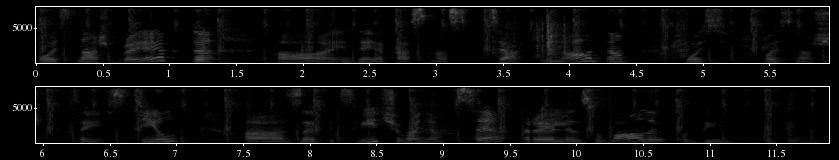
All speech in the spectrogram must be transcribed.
Ось наш проєкт. Іде якраз у нас ця кімната. Ось ось наш цей стіл а, з підсвічуванням. Все реалізували один в один.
